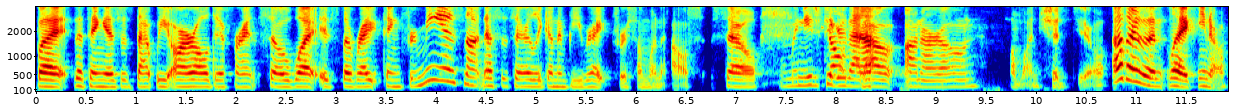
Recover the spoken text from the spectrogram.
But the thing is, is that we are all different. So, what is the right thing for me is not necessarily going to be right for someone else. So, and we need to figure that know. out on our own someone should do other than like you know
